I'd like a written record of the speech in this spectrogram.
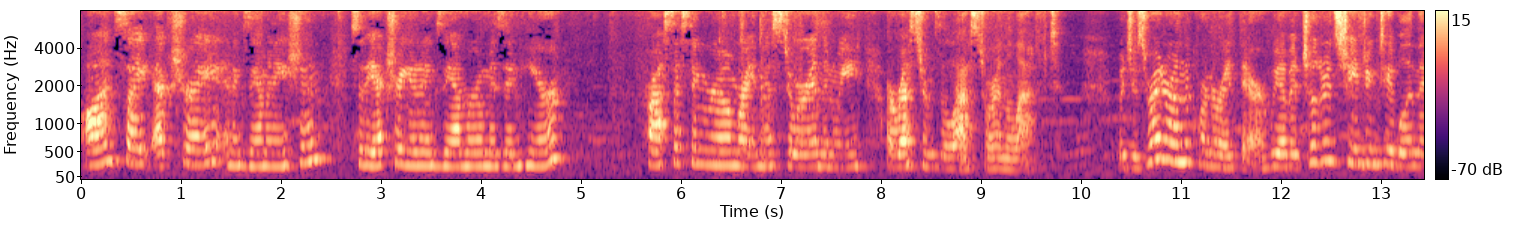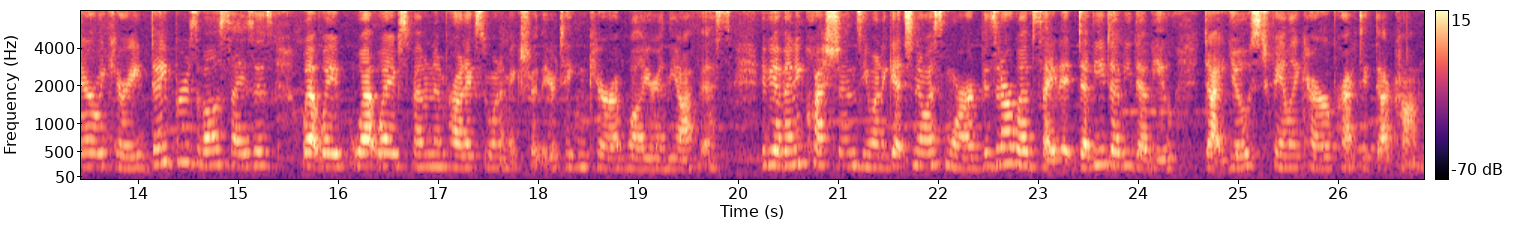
on-site x-ray and examination. So the x-ray unit exam room is in here. Processing room right in this door, and then we our restroom's the last door on the left which is right around the corner right there. We have a children's changing table in there. We carry diapers of all sizes, wet, wipe, wet wipes, feminine products. We want to make sure that you're taken care of while you're in the office. If you have any questions, you want to get to know us more, visit our website at www.yostfamilychiropractic.com.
